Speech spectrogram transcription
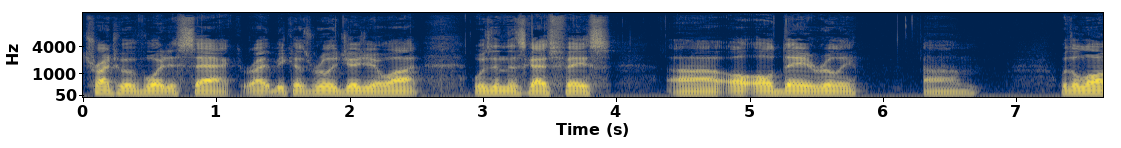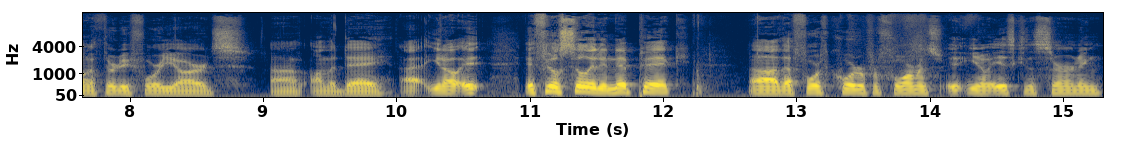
trying to avoid a sack, right? Because really, J.J. Watt was in this guy's face uh, all, all day, really, um, with a long of 34 yards uh, on the day. Uh, you know, it it feels silly to nitpick. Uh, that fourth quarter performance, you know, is concerning.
